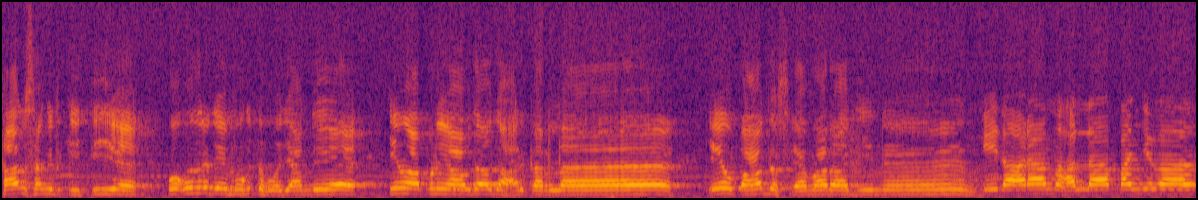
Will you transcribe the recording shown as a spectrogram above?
ਸਾਧ ਸੰਗਤ ਕੀਤੀ ਹੈ ਉਹ ਉਧਰ ਗਏ ਮੁਕਤ ਹੋ ਜਾਂਦੇ ਹੈ ਇਉਂ ਆਪਣੇ ਆਪ ਦਾ ਉਧਾਰ ਕਰ ਲੈ। ਇਹ ਉਪਾਅ ਦੱਸਿਆ ਮਹਾਰਾਜ ਜੀ ਨੇ। ਕੇਦਾਰਾ ਮਹੱਲਾ ਪੰਜਵਾ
